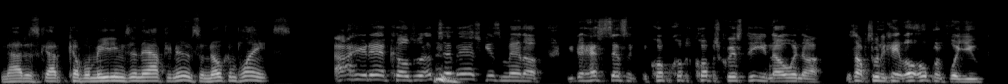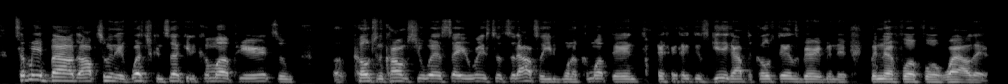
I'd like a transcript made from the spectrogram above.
now just got a couple meetings in the afternoon, so no complaints. I hear that, Coach. Well, Let me ask you this, man. Uh, you had success in Corpus, Corpus Christi, you know, and uh, this opportunity came open for you. Tell me about the opportunity in Western Kentucky to come up here to uh, coach in the Conference USA. Really stood it out, so you want to come up there and take, take, take this gig after Coach Stansbury been there, been there for for a while there.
